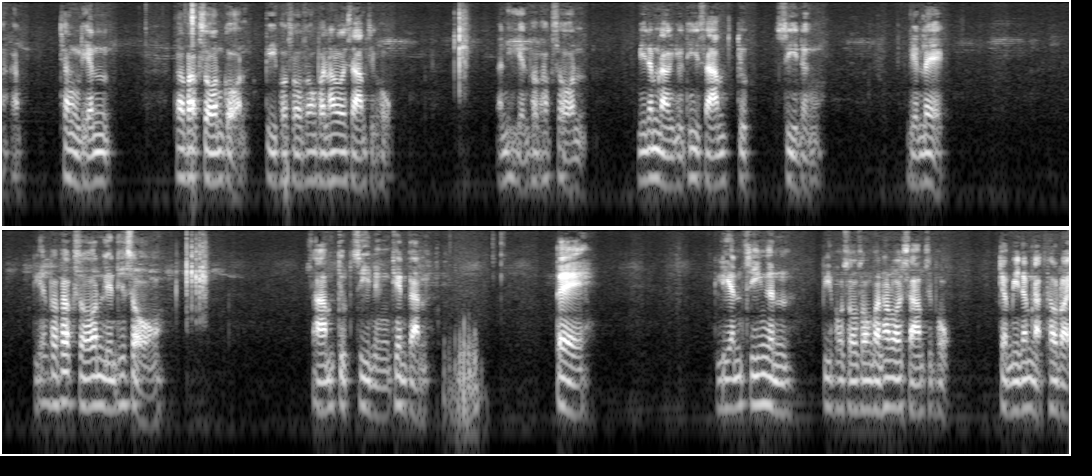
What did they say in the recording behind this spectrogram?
นะครับชั่งเหรียญพระพักตร์ซ้อนก่อน ปีพศ 2536 อันนี้เหรียญพระพักตร์ซ้อน มีน้ำหนักอยู่ที่ 3.41 เหรียญแรก เหรียญพระพักซ้อนเหรียญที่สองสามจุดสี่หนึ่งเช่นกัน แต่เหรียญสีเงินปีพศสองพันห้าร้อยสามสิบหกจะมีน้ำหนักเท่าไหร่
